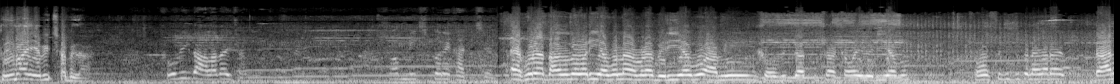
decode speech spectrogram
তুমি ভাই এবি ছাপলা। সবিক দা আলাদাই ছাপ খাচ্ছে। এখন আর দাদা বাড়ি যাব না, আমরা বেরিয়ে যাব, আমি সৌভিক তুষার সবাই বেরিয়ে যাব। সমস্ত কিছু কেনাকাটা ডান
